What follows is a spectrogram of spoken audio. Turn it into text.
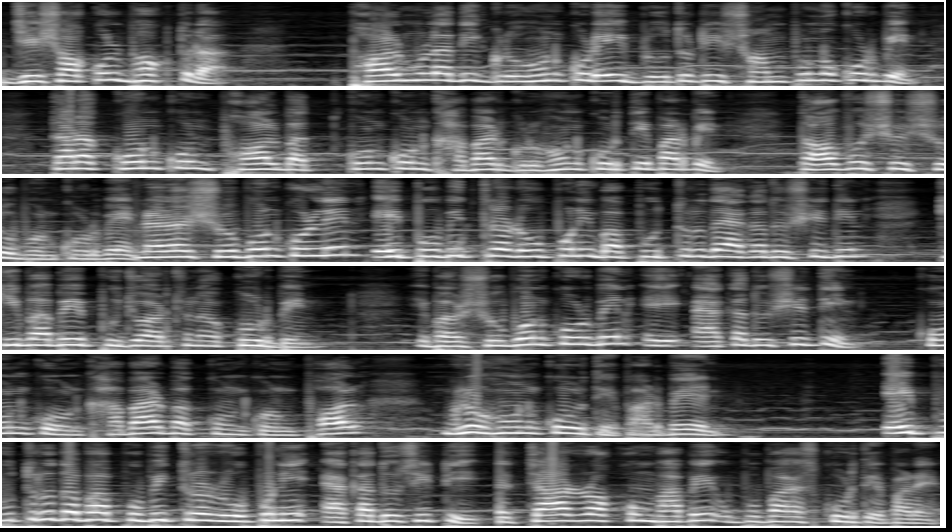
যে সকল ভক্তরা ফলমূলাদি গ্রহণ করে এই ব্রতটি সম্পূর্ণ করবেন তারা কোন কোন ফল বা কোন কোন খাবার গ্রহণ করতে পারবেন তা অবশ্যই শ্রবণ করবেন। আপনারা শ্রবণ করলেন এই পবিত্র রোপণী বা পুত্রদা একাদশীর দিন কীভাবে পুজো অর্চনা করবেন? এবার শ্রবণ করবেন এই একাদশীর দিন কোন কোন খাবার বা কোন কোন ফল গ্রহণ করতে পারবেন। এই পুত্রদা বা পবিত্র রোপণী একাদশীটি চার রকমভাবে উপবাস করতে পারেন।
